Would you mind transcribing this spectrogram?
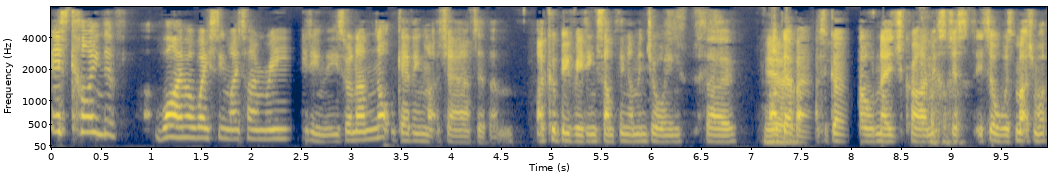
it's kind of why am I wasting my time reading these when I'm not getting much out of them? I could be reading something I'm enjoying. So Yeah. I'll go back to Golden Age crime. It's just it's always much more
